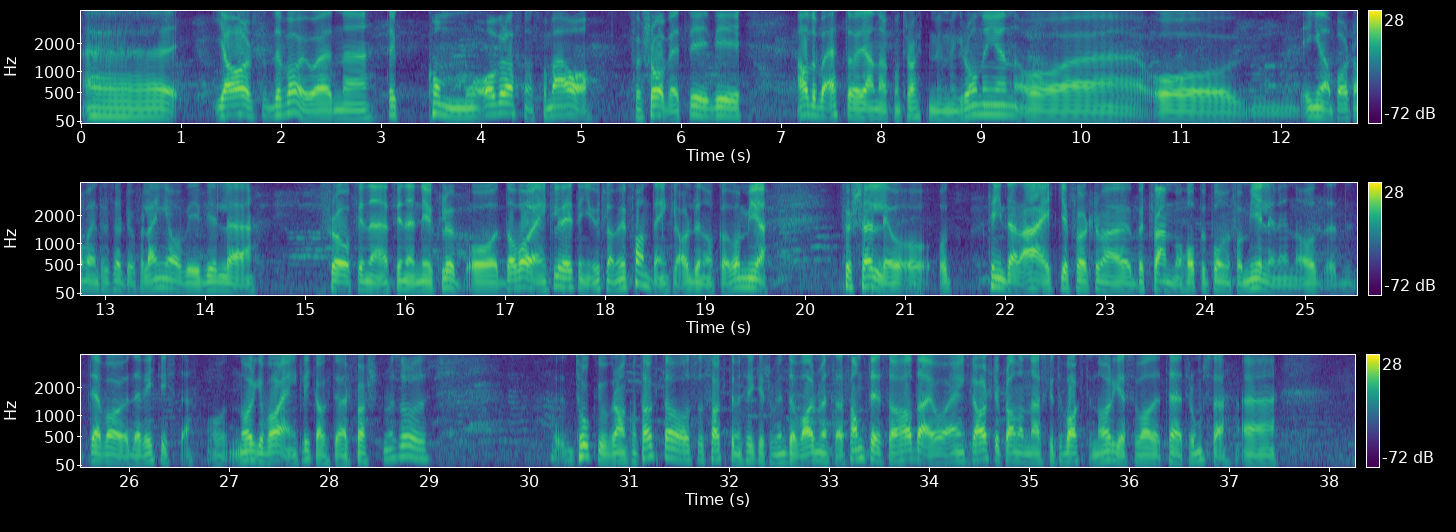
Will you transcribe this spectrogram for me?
Uh, ja, altså, det var jo en eh, Det kom overraskende på meg òg, for så vidt. Vi, vi, jeg hadde bare ett år igjen av kontrakten min med Groningen, og, eh, og ingen av partene var interessert i å forlenge, og vi ville prøve å finne, finne en ny klubb. Og da var egentlig leting i utlandet. Vi fant egentlig aldri noe. Det var mye forskjellig. og, og, ting der jeg ikke følte meg bekvem med å hoppe på med familien min, og det, det var jo det viktigste. Og Norge var egentlig ikke aktuelt først, men så tok jo Brann kontakter, og så sakte, men sikkert så begynte det å varme seg. Samtidig så hadde jeg jo egentlig alltid planer når jeg skulle tilbake til Norge, så var det til Tromsø. Eh,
